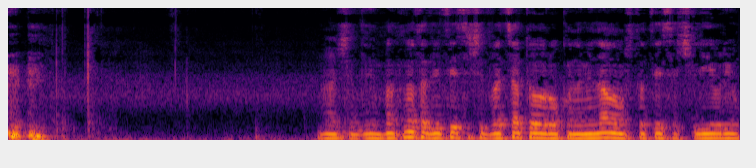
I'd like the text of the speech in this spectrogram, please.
Банкнота 2020 року номіналом 100 тисяч ліврів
